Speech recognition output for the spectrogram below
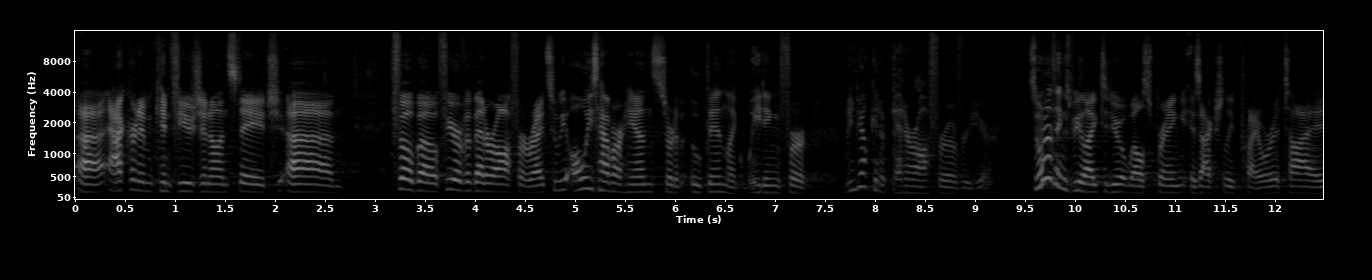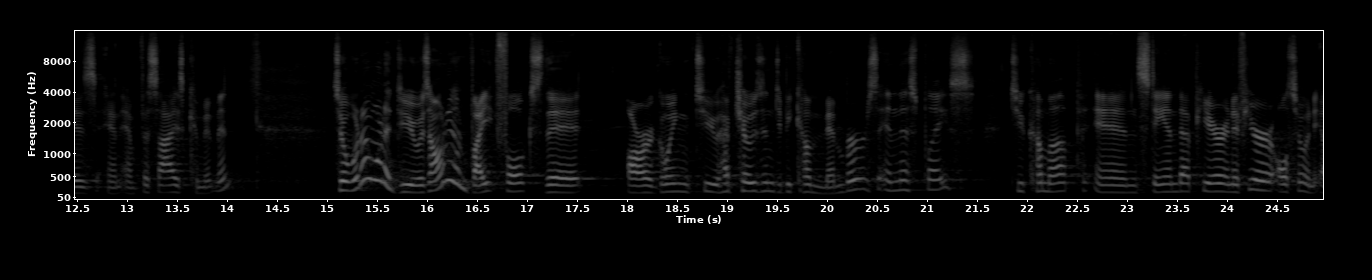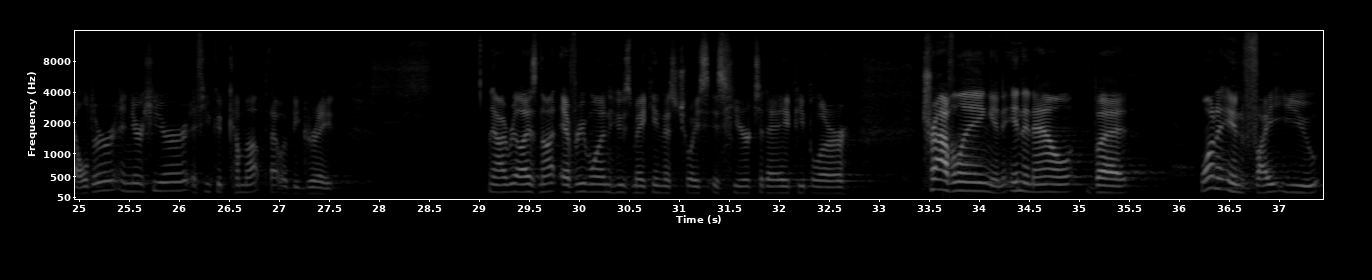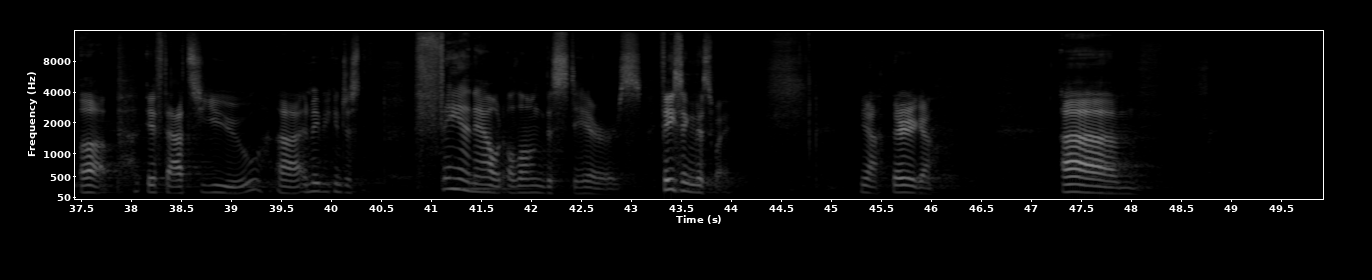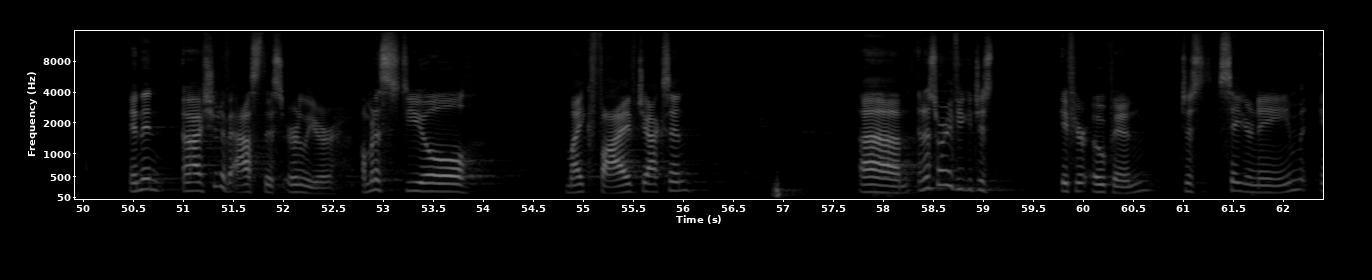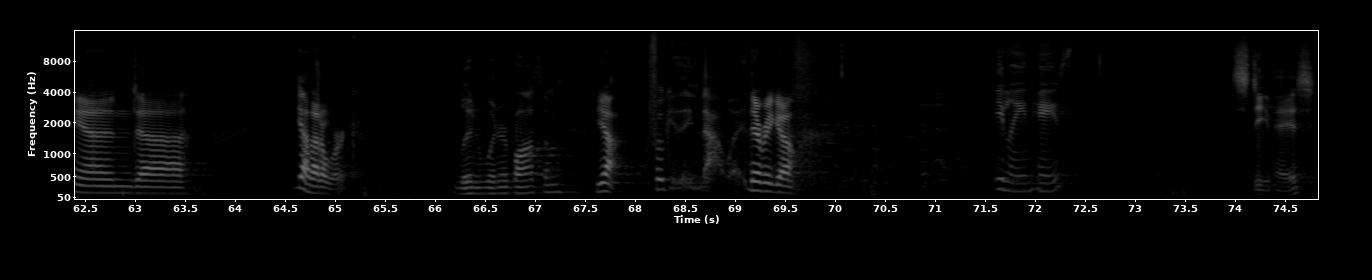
Uh, acronym confusion on stage. Um, FOBO, fear of a better offer, right? So we always have our hands sort of open, like waiting for maybe I'll get a better offer over here. So, one of the things we like to do at Wellspring is actually prioritize and emphasize commitment. So, what I want to do is I want to invite folks that are going to have chosen to become members in this place to come up and stand up here. And if you're also an elder and you're here, if you could come up, that would be great. Now, I realize not everyone who's making this choice is here today. People are traveling and in and out, but want to invite you up if that's you, uh, and maybe you can just fan out along the stairs, facing this way. Yeah, there you go. Um, and then uh, I should have asked this earlier. I'm going to steal mic 5, Jackson. Um, and I was wondering if you could just, if you're open, just say your name and uh, yeah, that'll work. Lynn Winterbotham. Yeah, focusing that way. There we go. Elaine Hayes. Steve Hayes.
